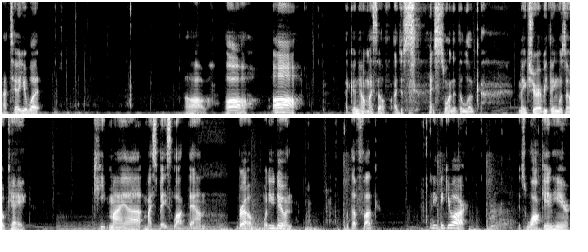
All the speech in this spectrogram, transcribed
I tell you what. Oh, oh, oh. I couldn't help myself. I just, I just wanted to look, make sure everything was okay. Keep my, uh, my space locked down. Bro, what are you doing? What the fuck? Who do you think you are? Just walk in here.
